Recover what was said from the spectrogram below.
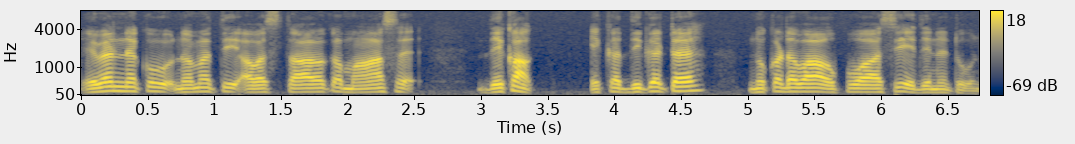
එවැන්නකු නොමැති අවස්ථාවක මාස දෙකක් එක දිගට නොකඩවා උපවාසය එදෙනට ඕන.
